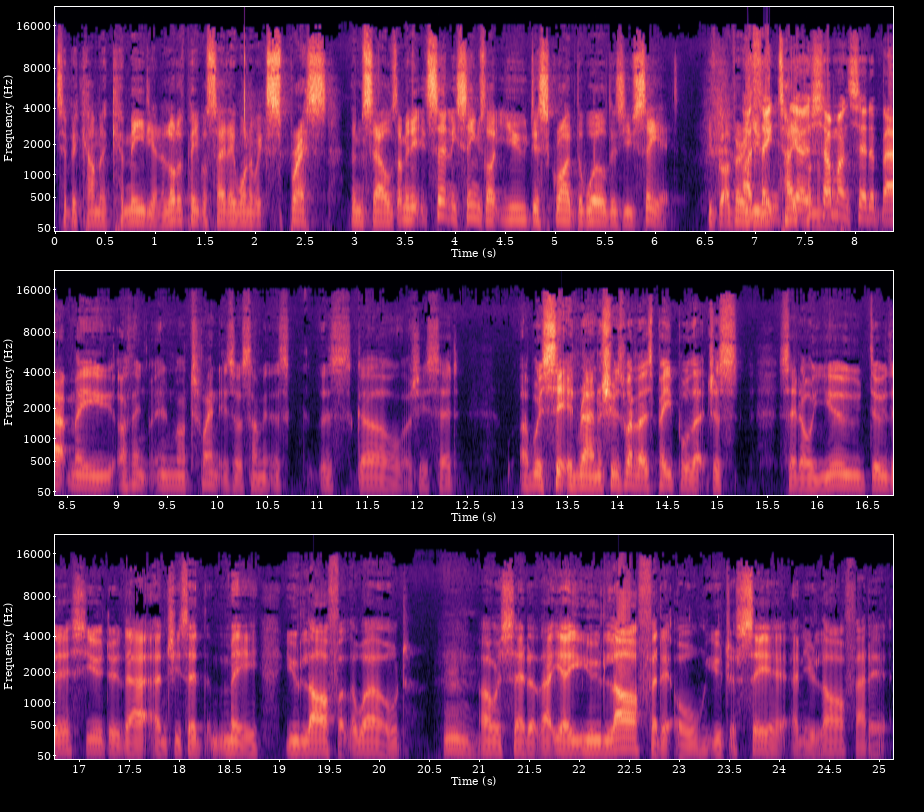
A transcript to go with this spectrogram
to become a comedian? A lot of people say they want to express themselves. I mean, it certainly seems like you describe the world as you see it. You've got a very I unique think take yeah. on the Someone world. said about me. I think in my twenties or something. This this girl. She said uh, we're sitting round, and she was one of those people that just said, "Oh, you do this, you do that," and she said, "Me, you laugh at the world." Hmm. I always said at that. Yeah, you laugh at it all. You just see it and you laugh at it.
